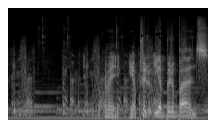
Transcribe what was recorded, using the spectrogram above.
I mean, you got brittle, you got brittle bones.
